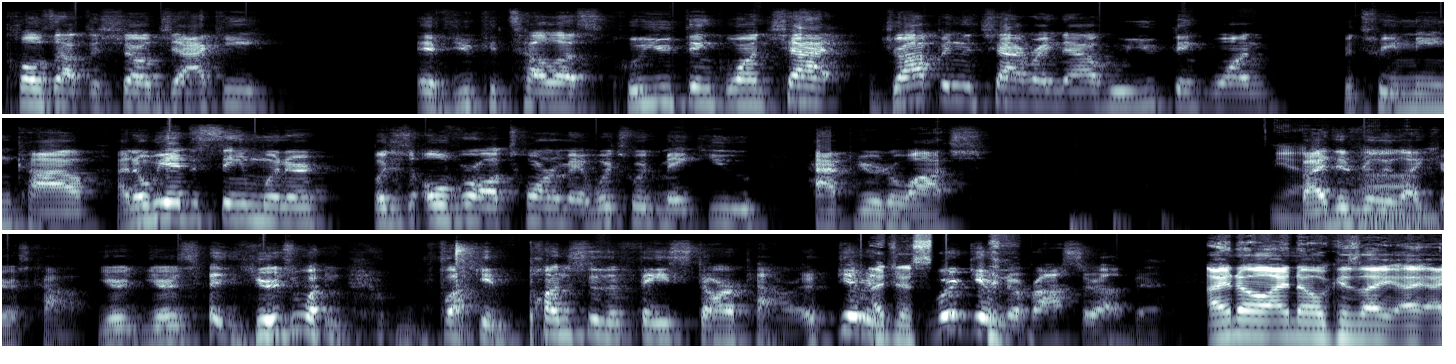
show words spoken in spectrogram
close out the show, Jackie, if you could tell us who you think won, chat, drop in the chat right now who you think won between me and Kyle. I know we had the same winner, but just overall tournament, which would make you happier to watch? Yeah, But I did really like um, yours, Kyle. Your yours yours one fucking punch to the face star power. Giving I just- we're giving a roster out there. I know, I know, because I, I, I,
